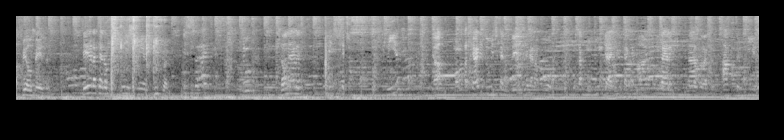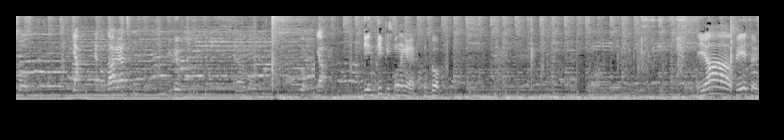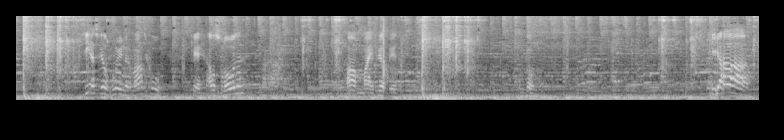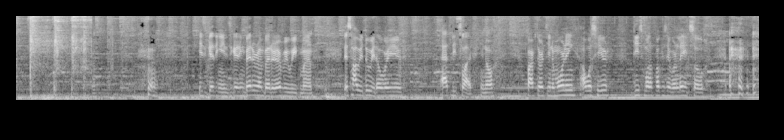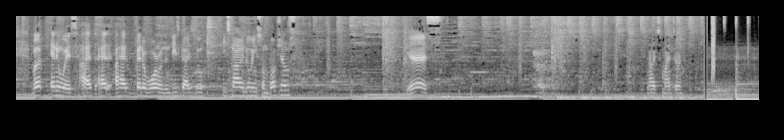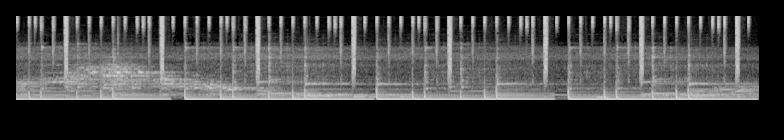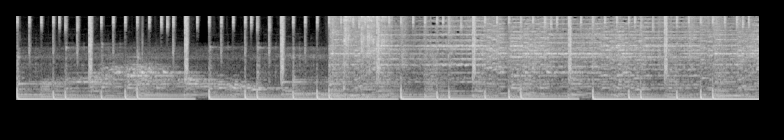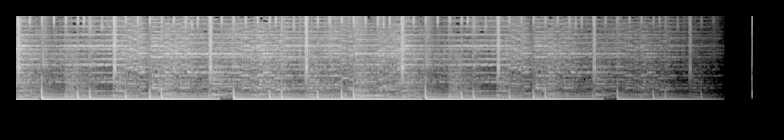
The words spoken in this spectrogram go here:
Veel beter. Tegen dat jij nog dieper. Is het bereid? Toe. Dan eigenlijk knieën. Ja, maar wat dat jij nu doet is gaan deze gaan naar voren. Wat dat ik moet doen, kijk, kijk naar is eigenlijk naar achter, hier zo. Ja, en van daaruit je heup toe. En dan naar boven. Go. Ja, die diep is belangrijk. Let's go. Ja, beter. Zie, dat is veel vloeiender, maat. Goed. Oké, alles loaden. Oh ah, my, veel beter. Go. Ja! he's getting he's getting better and better every week, man. That's how we do it over here. Athlete's life, you know. 5.30 in the morning, I was here these motherfuckers they were late so. But anyways I had, had I had better warm than these guys do. He's now doing some box jumps. Yes. Now it's my turn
